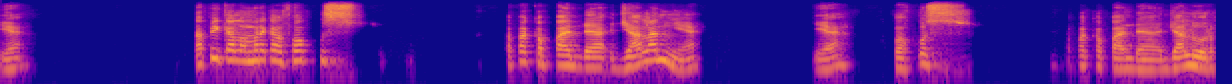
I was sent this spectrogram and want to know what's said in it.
Ya. Tapi kalau mereka fokus apa kepada jalannya ya, fokus apa kepada jalur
